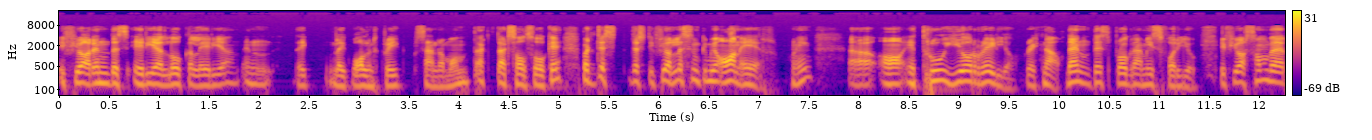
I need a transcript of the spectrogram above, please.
if you are in this area, local area, and like like Walnut Creek, San Ramon, that that's also okay. But just just if you're listening to me on air, right, uh, uh, through your radio right now, then this program is for you. If you are somewhere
